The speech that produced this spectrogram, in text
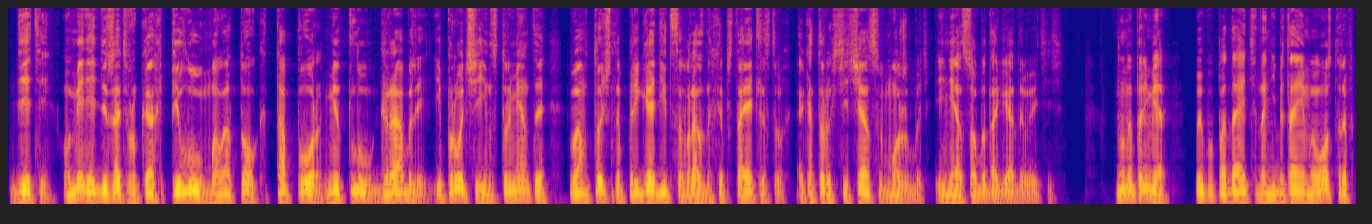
Дети, умение держать в руках пилу, молоток, топор, метлу, грабли и прочие инструменты вам точно пригодится в разных обстоятельствах, о которых сейчас может быть, и не особо догадываетесь. Ну, например, вы попадаете на необитаемый остров,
